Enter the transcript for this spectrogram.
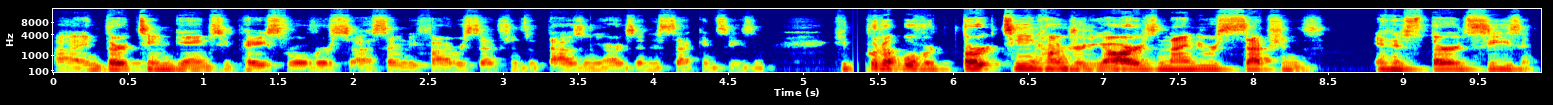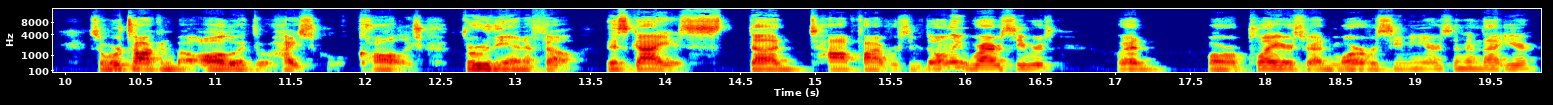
Uh, in 13 games, he paced for over uh, 75 receptions, 1,000 yards in his second season. He put up over 1,300 yards, 90 receptions in his third season. So we're talking about all the way through high school, college, through the NFL. This guy is stud top five receiver. The only wide receivers who had, or players who had more receiving yards than him that year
